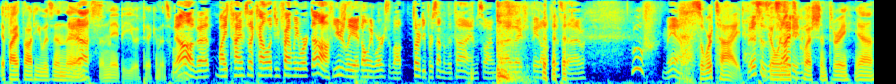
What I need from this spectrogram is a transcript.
if I thought he was in there, Yes. then maybe you would pick him as well. No, that my time psychology finally worked off. Usually it only works about 30% of the time, so I'm glad it actually paid off this time. Whew, man. So we're tied. This is going exciting. into question three. Yeah.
